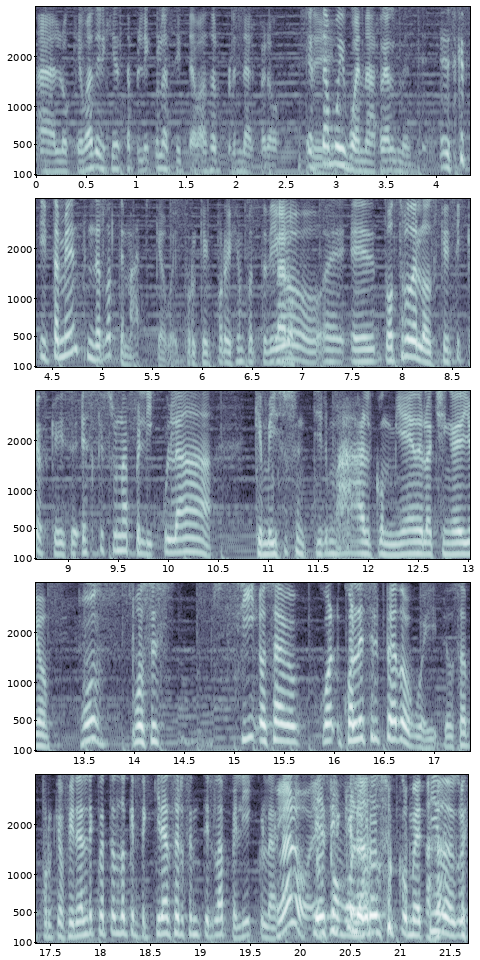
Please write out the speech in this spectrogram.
a lo que va a dirigir esta película, sí te va a sorprender, pero está muy buena realmente. Es que, y también entender la temática, güey, porque por ejemplo, te digo, eh, eh, otro de los críticas que dice, es que es una película que me hizo sentir mal, con miedo y la chingada y yo. Pues. Pues es. Sí, o sea, ¿cuál, es el pedo, güey? O sea, porque al final de cuentas es lo que te quiere hacer sentir la película. Claro, quiere decir que logró su cometido, güey.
